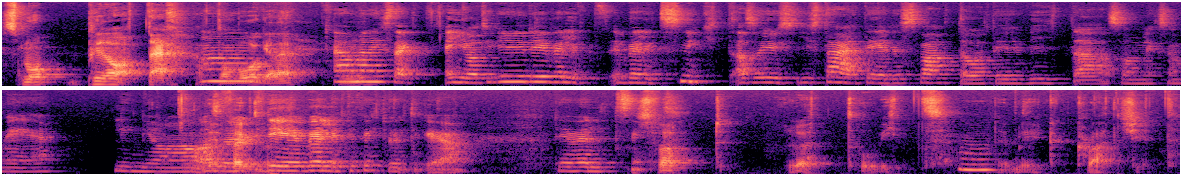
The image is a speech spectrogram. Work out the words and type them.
små pirater. Att mm. de vågade. Mm. Ja men exakt. Jag tycker ju det är väldigt, väldigt snyggt. Alltså just, just det här att det är det svarta och att det är det vita som liksom är linjerna. Ja, alltså, det är väldigt effektfullt tycker jag. Det är väldigt snyggt. Svart, rött och vitt. Mm. Det blir klatschigt.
